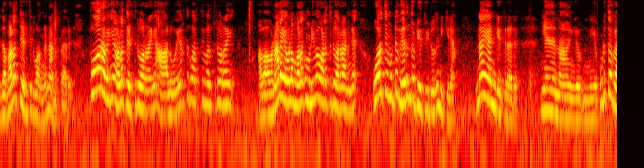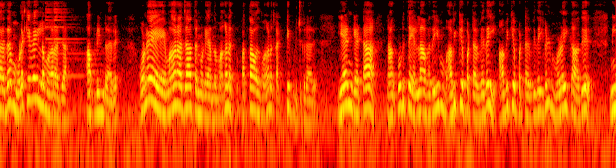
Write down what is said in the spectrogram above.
இதை வளர்த்து எடுத்துட்டு வாங்கன்னு அனுப்புறாரு. போறவங்க வளர்த்து எடுத்துட்டு வர்றாங்க. ஆள் உயரத்துக்கு வளர்த்து வளர்த்துட்டு வர்றாங்க. அவ அவனால எவ்வளவு வளர்க்க முடியுமோ வளர்த்துட்டு வர்றானுங்க. ஒருத்தன் மட்டும் வெறுந்தொட்டியை தூக்கிட்டு வந்து நிக்கிறான். என்ன ஏன்னு கேட்குறாரு ஏன் நான் இங்க நீங்க கொடுத்த விதை முளைக்கவே இல்லை மகாராஜா அப்படின்றாரு. உடனே மகாராஜா தன்னுடைய அந்த மகனை பத்தாவது மகனை கட்டி பிடிச்சிக்கிறாரு. ஏன்னு கேட்டால் நான் கொடுத்த எல்லா விதையும் அவிக்கப்பட்ட விதை அவிக்கப்பட்ட விதைகள் முளைக்காது. நீ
